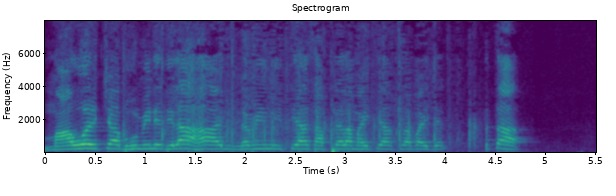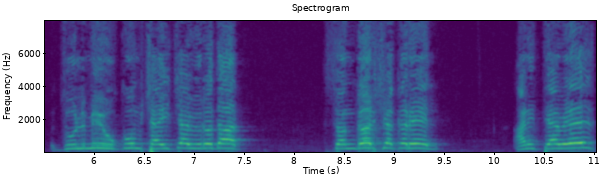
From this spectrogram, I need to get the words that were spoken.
मावळच्या भूमीने दिला हा नवीन इतिहास आपल्याला माहिती असला पाहिजे. आता जुलमी हुकुमशाहीच्या विरोधात संघर्ष करेल आणि त्यावेळेस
